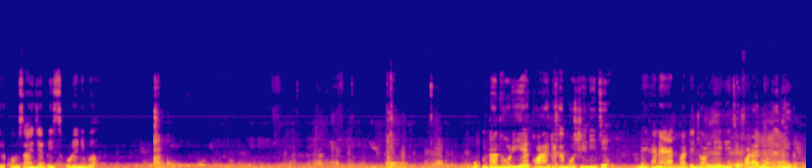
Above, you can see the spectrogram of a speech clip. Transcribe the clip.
এরকম সাইজের পিস করে নিব। ধরিয়ে কড়াইটাকে বসিয়ে নিয়েছি। আমি এখানে এক বাটি জল নিয়ে নিয়েছি, কড়াইয়ের মধ্যে দিয়ে দেবো।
